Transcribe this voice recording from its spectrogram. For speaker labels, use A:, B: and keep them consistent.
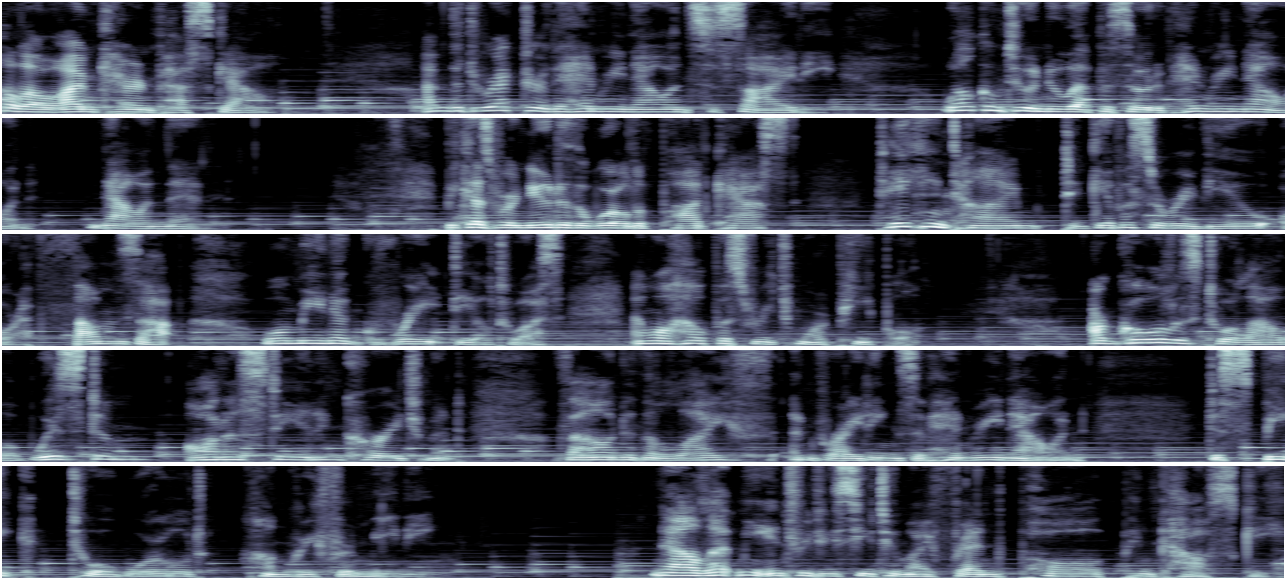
A: Hello, I'm Karen Pascal. I'm the director of the Henri Nouwen Society. Welcome to a new episode of Henri Nouwen, Now and Then. Because we're new to the world of podcasts, taking time to give us a review or a thumbs up will mean a great deal to us and will help us reach more people. Our goal is to allow the wisdom, honesty, and encouragement found in the life and writings of Henri Nouwen to speak to a world hungry for meaning. Now, let me introduce you to my friend Paul Pynkoski.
